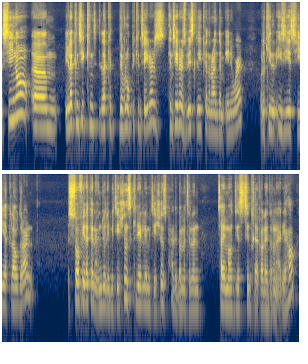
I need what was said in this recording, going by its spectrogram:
sinon um, الا كنتي كنت الا كديفلوبي containers containers basically كان run them anywhere. ولكن ال easiest هي Cloud Run sauf إلا كان عنده limitations clear limitations بحال دابا مثلا timeout ديال 60 دقيقه اللي هضرنا عليها.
